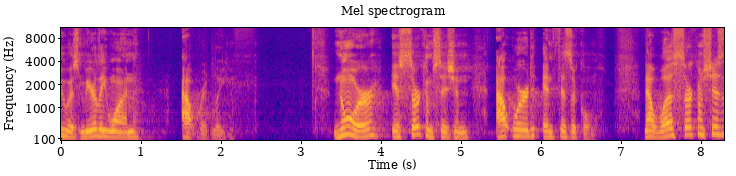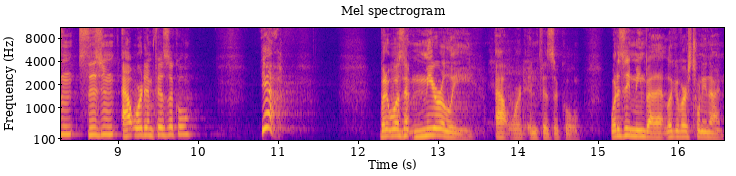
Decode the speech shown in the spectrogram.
who is merely one outwardly. Nor is circumcision outward and physical. Now, was circumcision outward and physical? Yeah. But it wasn't merely outward and physical. What does he mean by that? Look at verse 29.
